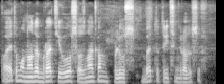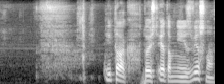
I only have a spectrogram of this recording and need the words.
Поэтому надо брать его со знаком плюс. Бета 30 градусов. Итак, то есть это мне известно.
